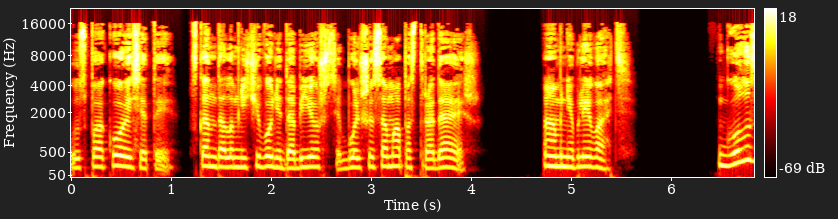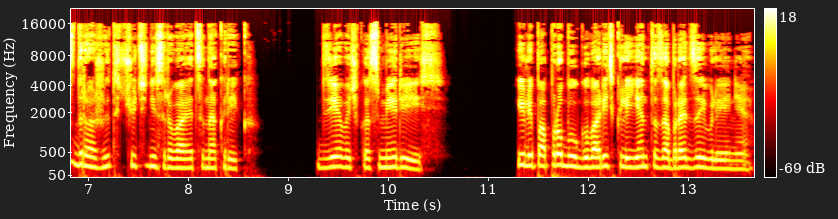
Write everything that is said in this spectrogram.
«Успокойся ты. Скандалом ничего не добьешься, больше сама пострадаешь. А мне плевать». Голос дрожит, чуть не срывается на крик. «Девочка, смирись. Или попробуй уговорить клиента забрать заявление.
